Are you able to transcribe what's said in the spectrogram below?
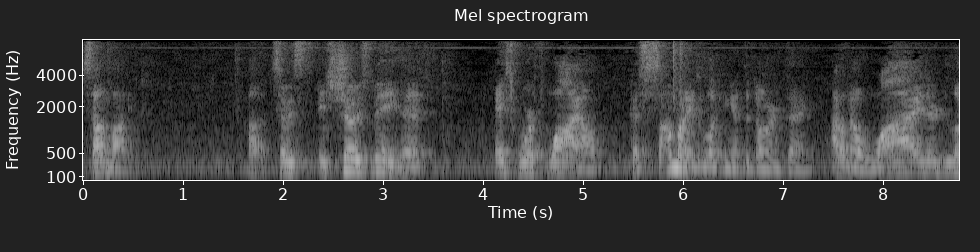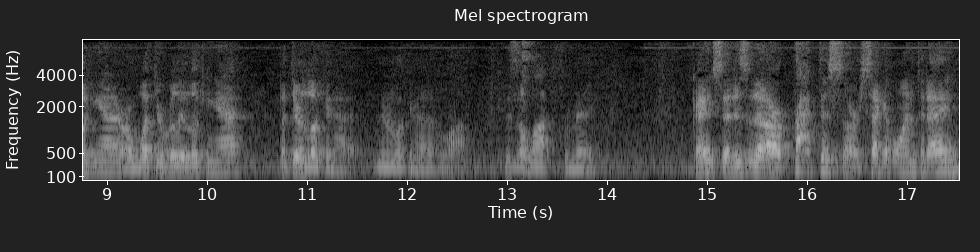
somebody. Uh, so it shows me that it's worthwhile because somebody's looking at the darn thing. I don't know why they're looking at it or what they're really looking at, but they're looking at it. And they're looking at it a lot. This is a lot for me. Okay, so this is our practice, our second one today.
